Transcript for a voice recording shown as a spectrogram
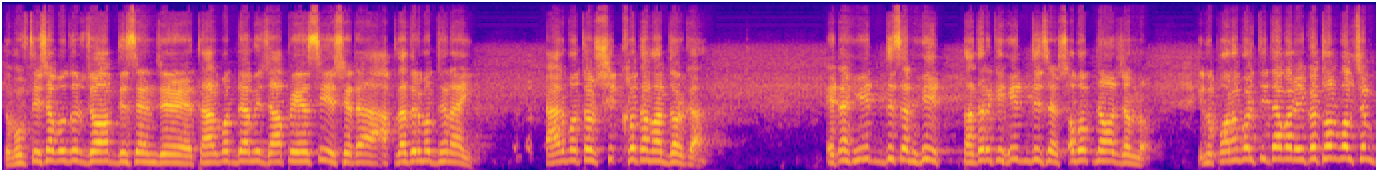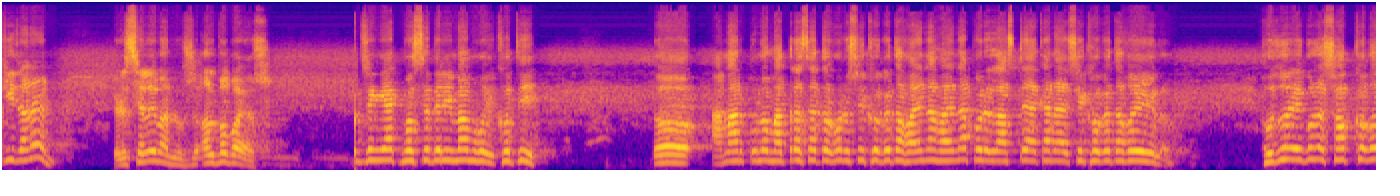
তো মুফতি সাহেবুদুর জবাব দিছেন যে, তার মধ্যে আমি যা পেয়েছি সেটা আপনাদের মধ্যে নাই। তার মতো শিক্ষক আমার দরকার। এটা হিট দিছেন, হিট। তাদেরকে হিট দিছে সবক নেওয়ার জন্য। কিন্তু পরবর্তীতে আবার এই কথাও বলছেন কি জানেন? ছেলে মানুষ, অল্প বয়স। এক মসজিদের ইমাম হই ক্ষতি তো আমার কোনো মাদ্রাসায় তো কোনো শিক্ষকতা হয় না হয় না, পরে লাস্টে এখানে শিক্ষকতা হয়ে গেল। হুজুর, এগুলো সব খবর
